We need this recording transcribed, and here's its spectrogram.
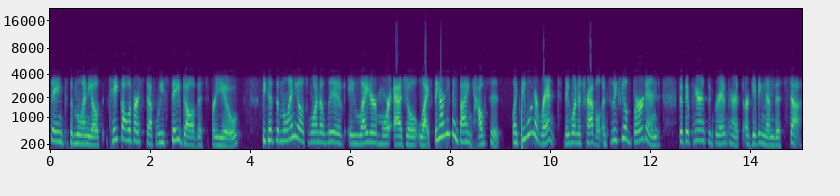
saying to the millennials, "Take all of our stuff. We've saved all of this for you." Because the millennials want to live a lighter, more agile life. They aren't even buying houses. Like they want to rent, they want to travel. And so they feel burdened that their parents and grandparents are giving them this stuff.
